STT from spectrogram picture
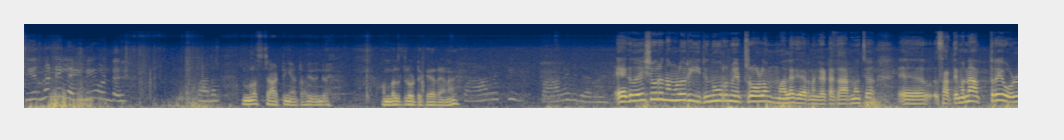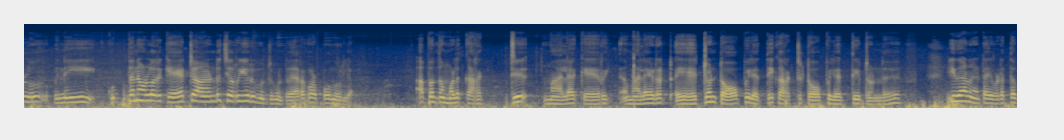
തീർന്നിട്ടില്ല ഇനിയും ഉണ്ട്. നമ്മളെ സ്റ്റാർട്ടിങ് കേട്ടോ ഇതിന്റെ അമ്പലത്തിലോട്ട് കയറുകയാണ് ഏകദേശം ഒരു നമ്മളൊരു ഇരുന്നൂറ് മീറ്ററോളം മല കയറണം കേട്ടോ. കാരണം വെച്ചാൽ സത്യം പറഞ്ഞാൽ അത്രേ ഉള്ളൂ. പിന്നെ ഈ കുത്തനെയുള്ളൊരു കയറ്റമായതുകൊണ്ട് ചെറിയൊരു ബുദ്ധിമുട്ട്. വേറെ കുഴപ്പമൊന്നുമില്ല. അപ്പം നമ്മൾ കറക്റ്റ് മല കയറി മലയുടെ ഏറ്റവും ടോപ്പിലെത്തി കറക്റ്റ് ടോപ്പിലെത്തിയിട്ടുണ്ട്. ഇതാണ് കേട്ടോ ഇവിടുത്തെ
